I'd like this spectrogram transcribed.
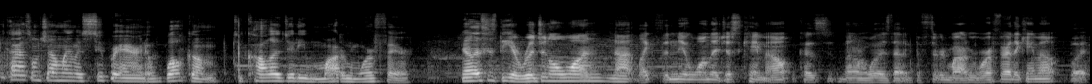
Hey guys, what's up? My name is Super Aaron, and welcome to Call of Duty Modern Warfare. Now, this is the original one, not like the new one that just came out, because, I don't know, what is that, like the third Modern Warfare that came out? But,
